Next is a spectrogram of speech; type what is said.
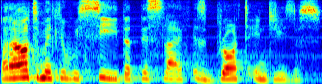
But ultimately, we see that this life is brought in Jesus.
